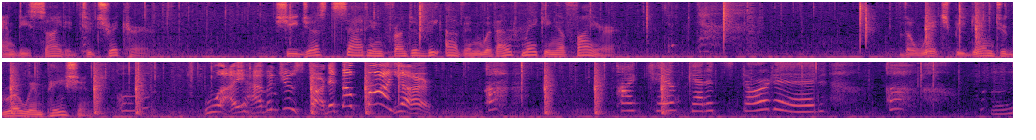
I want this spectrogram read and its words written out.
and decided to trick her. She just sat in front of the oven without making a fire. The witch began to grow impatient. Oh, why haven't you started the fire? Uh, I can't get it started. Uh, hmm.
